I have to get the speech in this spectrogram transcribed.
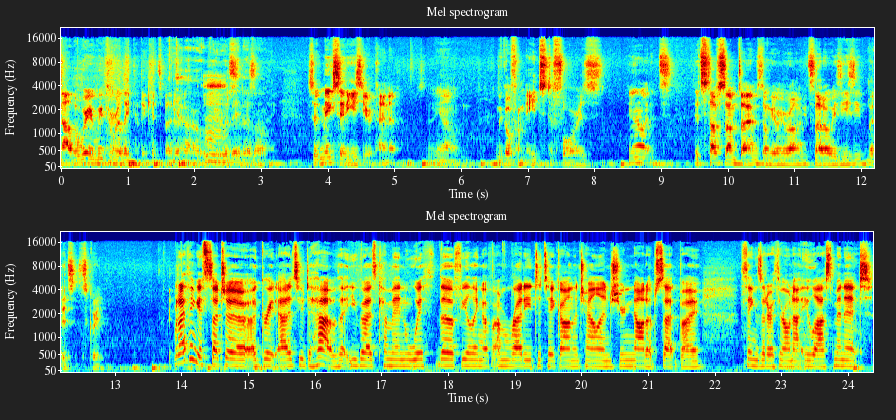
No, but we we can relate to the kids better. Yeah, we Mm. relate a That's the lot. thing. So it makes it easier, kind of. You know, we go from eights to fours. You know, it's it's tough sometimes. Don't get me wrong. It's not always easy, but it's it's great. But I think it's such a, a great attitude to have that you guys come in with the feeling of I'm ready to take on the challenge. You're not upset by things that are thrown at you last minute.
